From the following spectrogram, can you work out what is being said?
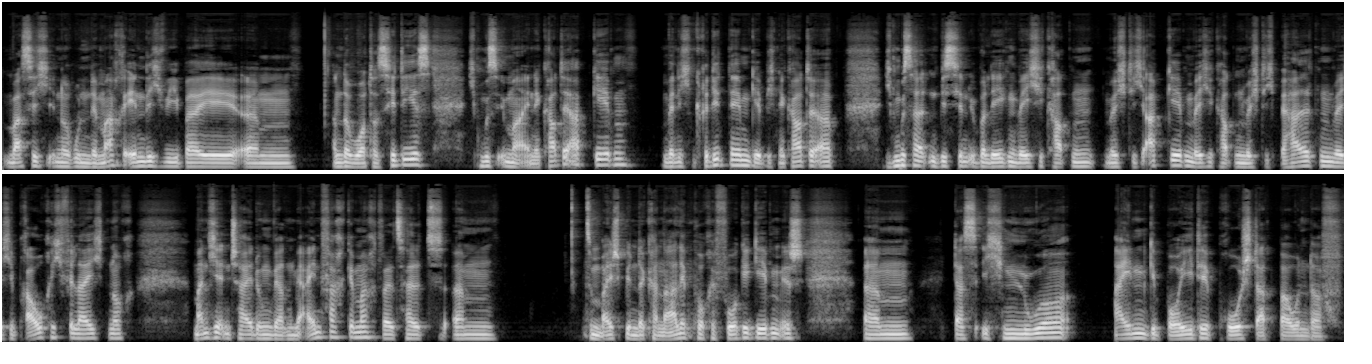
was ich in einer Runde mache, ähnlich wie bei ähm, Underwater Cities, ich muss immer eine Karte abgeben wenn ich einen Kredit nehme, gebe ich eine Karte ab. Ich muss halt ein bisschen überlegen, welche Karten möchte ich abgeben, welche Karten möchte ich behalten, welche brauche ich vielleicht noch. Manche Entscheidungen werden mir einfach gemacht, weil es halt ähm, zum Beispiel in der Kanalepoche vorgegeben ist, ähm, dass ich nur ein Gebäude pro Stadt bauen darf.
